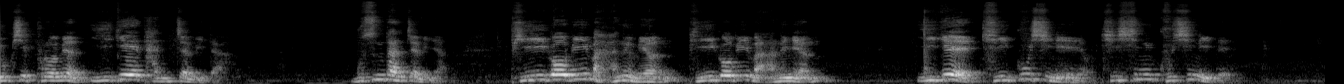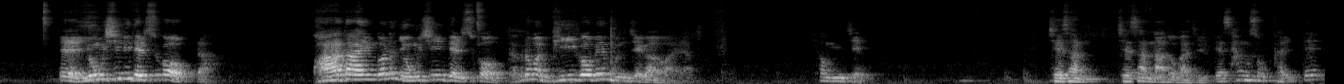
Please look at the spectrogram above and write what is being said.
60%면 이게 단점이다. 무슨 단점이냐? 비겁이 많으면 비겁이 많으면 이게 기구신이에요. 기신 구신이 돼. 예, 용신이 될 수가 없다. 과다한 거는 용신이 될 수가 없다. 그러면 비겁의 문제가 와요. 형제. 재산 재산 나눠 가질 때 상속할 때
